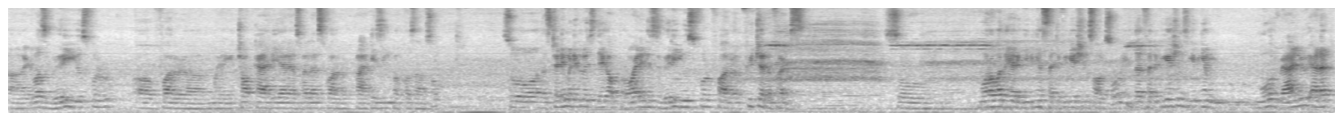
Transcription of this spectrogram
Uh, it was very useful uh, for uh, my job career as well as for practicing purpose also. So the study material which they have provided is very useful for future reference. So moreover they are giving us certifications also. The certifications giving a more value added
